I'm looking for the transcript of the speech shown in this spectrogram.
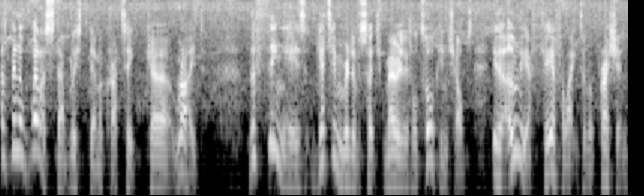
has been a well established democratic uh, right. The thing is, getting rid of such merry little talking shops is only a fearful act of oppression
